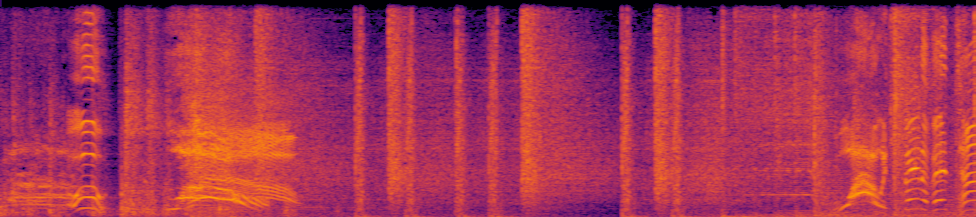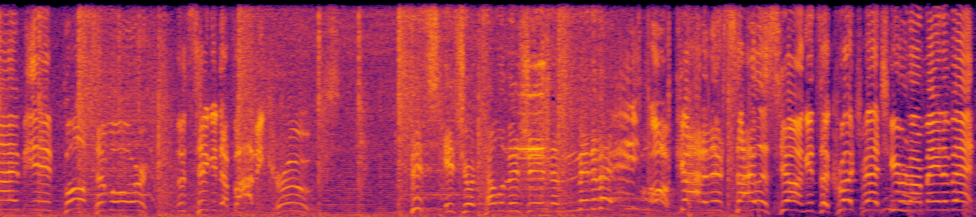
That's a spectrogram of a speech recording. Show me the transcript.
Ooh! Wow! Wow, it's main event time in Baltimore. Let's take it to Bobby Cruise. This is your television main event. Oh, God, and there's Silas Young. It's a grudge match here in our main event.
